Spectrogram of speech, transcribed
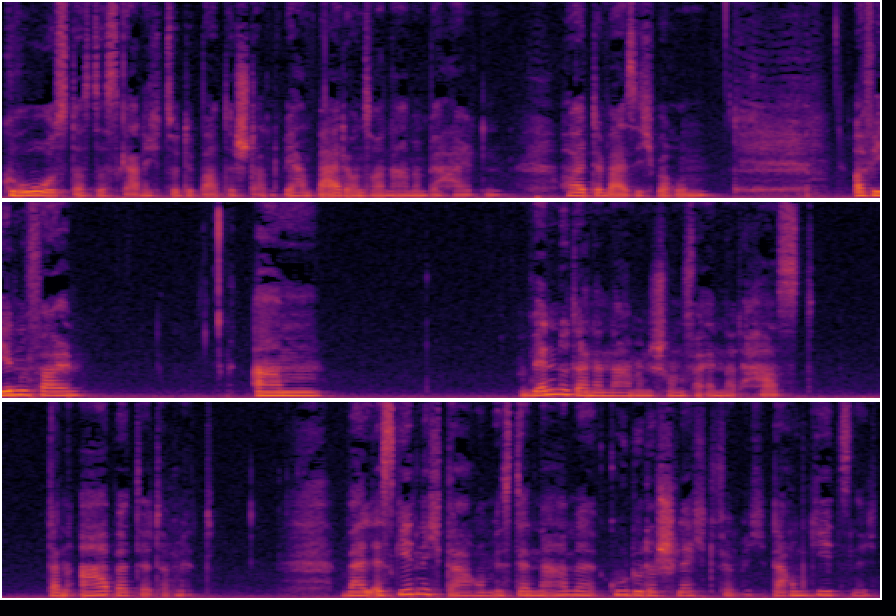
groß, dass das gar nicht zur Debatte stand. Wir haben beide unsere Namen behalten. Heute weiß ich warum. Auf jeden Fall, ähm, wenn du deinen Namen schon verändert hast, dann arbeite damit. Weil es geht nicht darum, ist der Name gut oder schlecht für mich. Darum geht es nicht.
